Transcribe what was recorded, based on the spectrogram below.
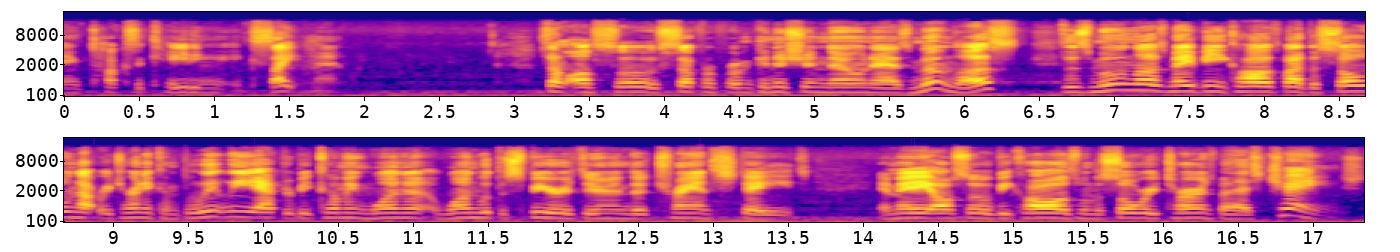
intoxicating excitement. Some also suffer from a condition known as moonlust. This moonlust may be caused by the soul not returning completely after becoming one, one with the spirit during the trance state. It may also be caused when the soul returns but has changed.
